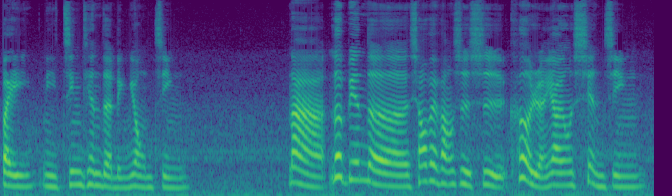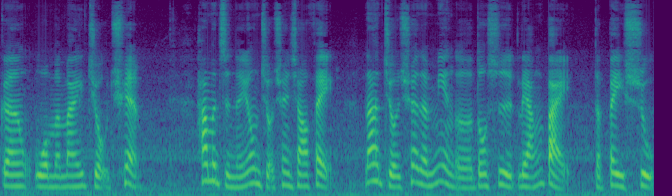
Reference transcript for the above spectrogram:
背你今天的零用金。那那边的消费方式是，客人要用现金跟我们买酒券，他们只能用酒券消费。那酒券的面额都是两百的倍数，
